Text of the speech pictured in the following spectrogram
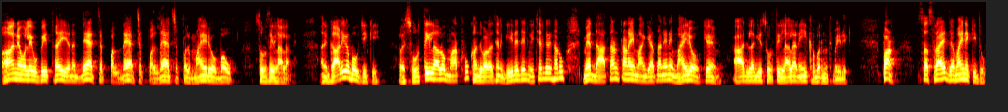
અને ઓલે ઊભી થઈ અને દે ચપ્પલ દે ચપ્પલ દે ચપ્પલ માર્યો બહુ સુરતી લાલાને. અને ગાળીઓ બહુ ચીકી. હવે સુરતી લાલો માથું ખંજવાળે છે ને ગીરે જઈને વિચાર કરી ખરું મેં દાંતણ ટણે માંગ્યા હતા ને એને માર્યો કેમ? આજ લગી સુરતી લાલાને એ ખબર નથી પડી. પણ સસરાએ જમાઈને કીધું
